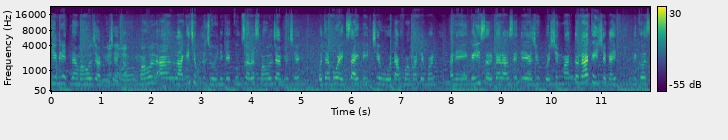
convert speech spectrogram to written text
કેવી રીતના માહોલ જામ્યું છે? તો માહોલ આ લાગે છે બધું જોઈને કે ખૂબ સરસ માહોલ જામ્યું છે. બધા બહુ એક્સાઇટેડ છે વોટ આપવા માટે પણ. અને કઈ સરકાર આવશે તે હજુ ક્વેશ્ચન માર્ક તો ના કહી શકાય. બિકોઝ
